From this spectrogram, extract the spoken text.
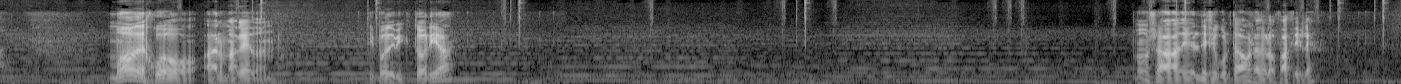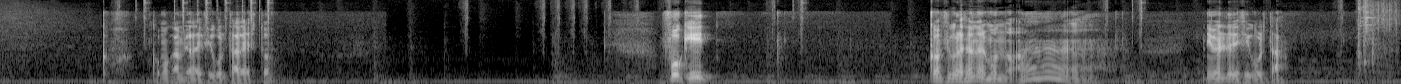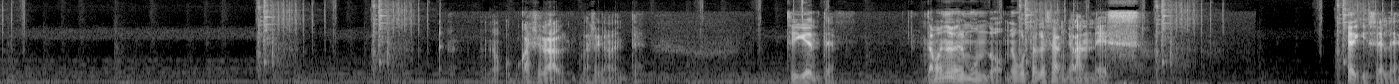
Modo de juego, Armageddon. Tipo de victoria. Vamos a nivel dificultad, vamos a hacerlo fácil, ¿eh? ¿Cómo, cómo cambio la dificultad de esto? Fuck it. Configuración del mundo. Ah. Nivel de dificultad. No, ocasional, básicamente. Siguiente. Tamaño del mundo. Me gusta que sean grandes. XL.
